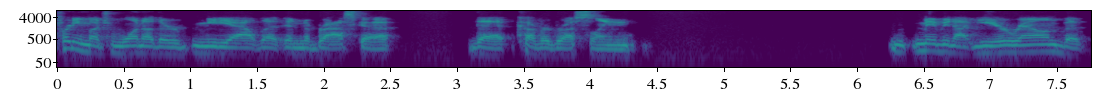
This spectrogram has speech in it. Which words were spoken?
pretty much one other media outlet in Nebraska that covered wrestling. Maybe not year round, but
